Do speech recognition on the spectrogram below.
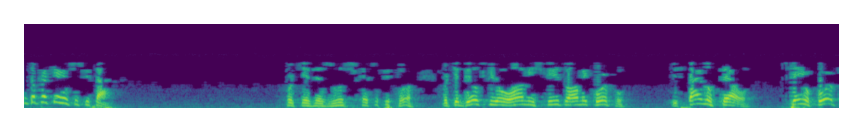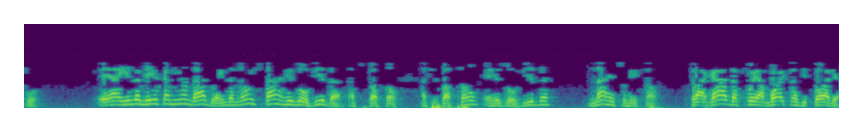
Então, para que ressuscitar? Porque Jesus ressuscitou. Porque Deus criou homem, espírito, alma e corpo. Estar no céu sem o corpo é ainda meio caminho andado, ainda não está resolvida a situação a situação é resolvida na ressurreição. Tragada foi a morte na vitória.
